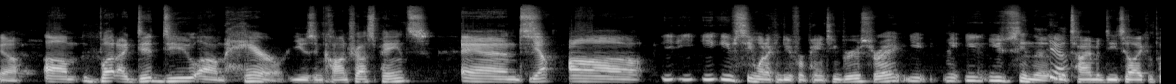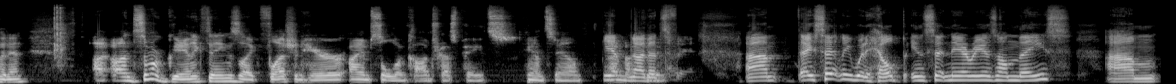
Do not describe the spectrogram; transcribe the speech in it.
Yeah. Um, but I did do um hair using contrast paints. And Yep. uh you've seen what I can do for painting, Bruce, right? You, you you've seen the, Yeah. the time and detail I can put in. On some organic things like flesh and hair, I am sold on contrast paints, hands down. Yeah, no, not that's fair. Um, they certainly would help in certain areas on these. Um,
